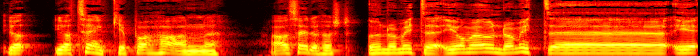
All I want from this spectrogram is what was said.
jag, jag tänker på han... Ja, säg du först. Undrar om inte, jo, men jag undrar om inte, eh, är,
